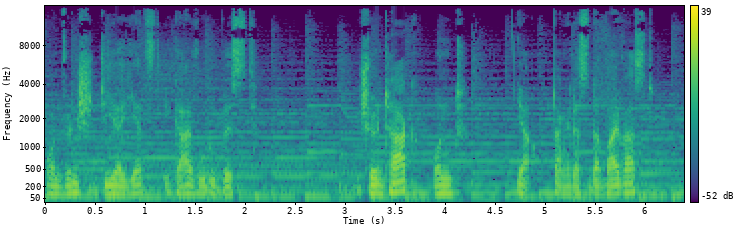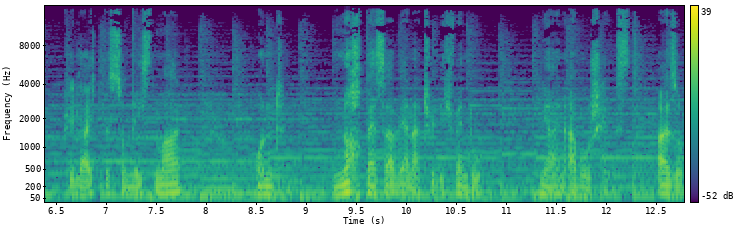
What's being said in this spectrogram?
und wünsche dir jetzt, egal wo du bist, einen schönen Tag und ja, danke, dass du dabei warst. Vielleicht bis zum nächsten Mal und noch besser wäre natürlich, wenn du mir ein Abo schenkst. Also,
